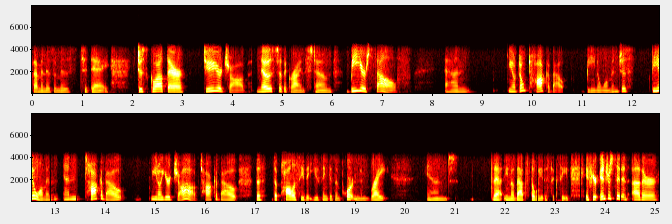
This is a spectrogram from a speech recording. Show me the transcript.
feminism is today. Just go out there, do your job, nose to the grindstone, be yourself, and you know, don't talk about being a woman. Just be a woman and talk about you know your job. Talk about the the policy that you think is important and right, and that you know that's the way to succeed. If you're interested in other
